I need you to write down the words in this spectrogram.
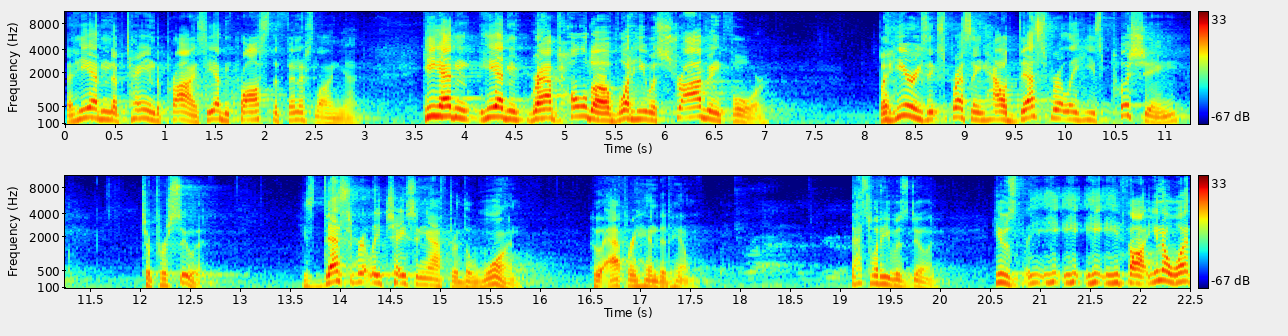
that he hadn't obtained the prize. He hadn't crossed the finish line yet. He hadn't, he hadn't grabbed hold of what he was striving for. But here he's expressing how desperately he's pushing to pursue it. He's desperately chasing after the one who apprehended him. That's what he was doing. He, was, he, he, he, thought, you know what?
